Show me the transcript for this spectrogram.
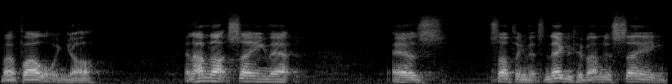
By following God. And I'm not saying that as something that's negative. I'm just saying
